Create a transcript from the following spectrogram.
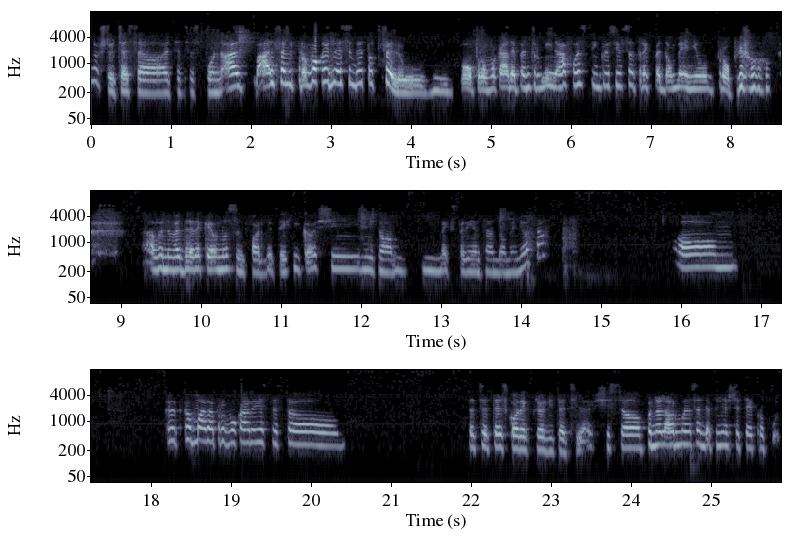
nu știu ce să, ce să spun. Alt, altfel, provocările sunt de tot felul. O provocare pentru mine a fost inclusiv să trec pe domeniul propriu având în vedere că eu nu sunt foarte tehnică și nici nu am experiență în domeniul ăsta. Um, cred că marea provocare este să să setezi corect prioritățile și să, până la urmă, să îndeplinești ce ți-ai propus.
